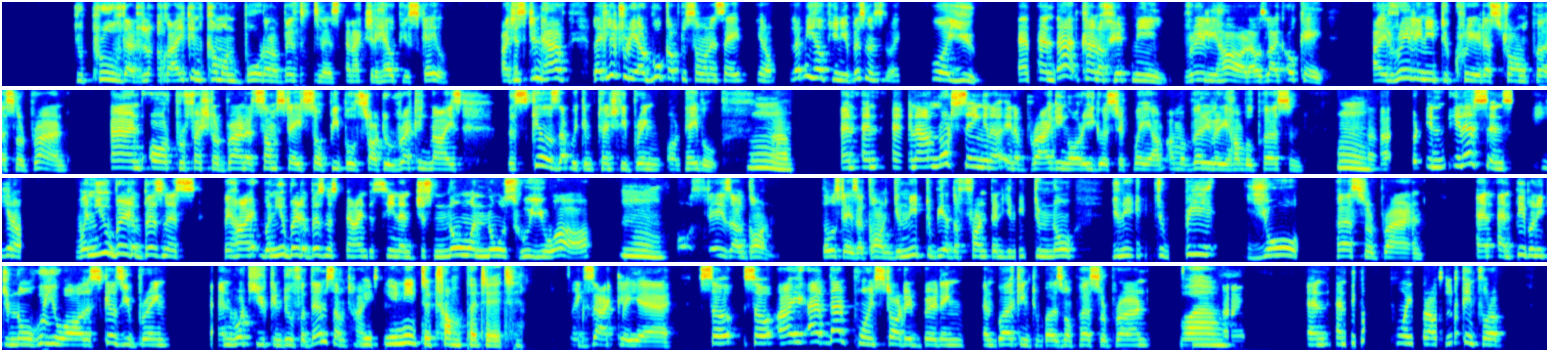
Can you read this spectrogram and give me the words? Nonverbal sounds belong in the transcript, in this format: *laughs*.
to prove that look, I can come on board on a business and actually help you scale. I just didn't have like literally I'd walk up to someone and say, you know, let me help you in your business. Like, who are you? And and that kind of hit me really hard. I was like, okay, I really need to create a strong personal brand and or professional brand at some stage so people start to recognize the skills that we can potentially bring on table mm. um, and and and i'm not saying in a in a bragging or egoistic way i'm, I'm a very very humble person mm. uh, but in in essence you know when you build a business behind when you build a business behind the scene and just no one knows who you are mm. those days are gone. Those days are gone. You need to be at the front and you need to know you need to be your personal brand. And and people need to know who you are the skills you bring and what you can do for them sometimes. You, you need to trumpet it. Exactly yeah. So so i at that point started building and working towards my personal brand wow uh, and and because the point where i was looking for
